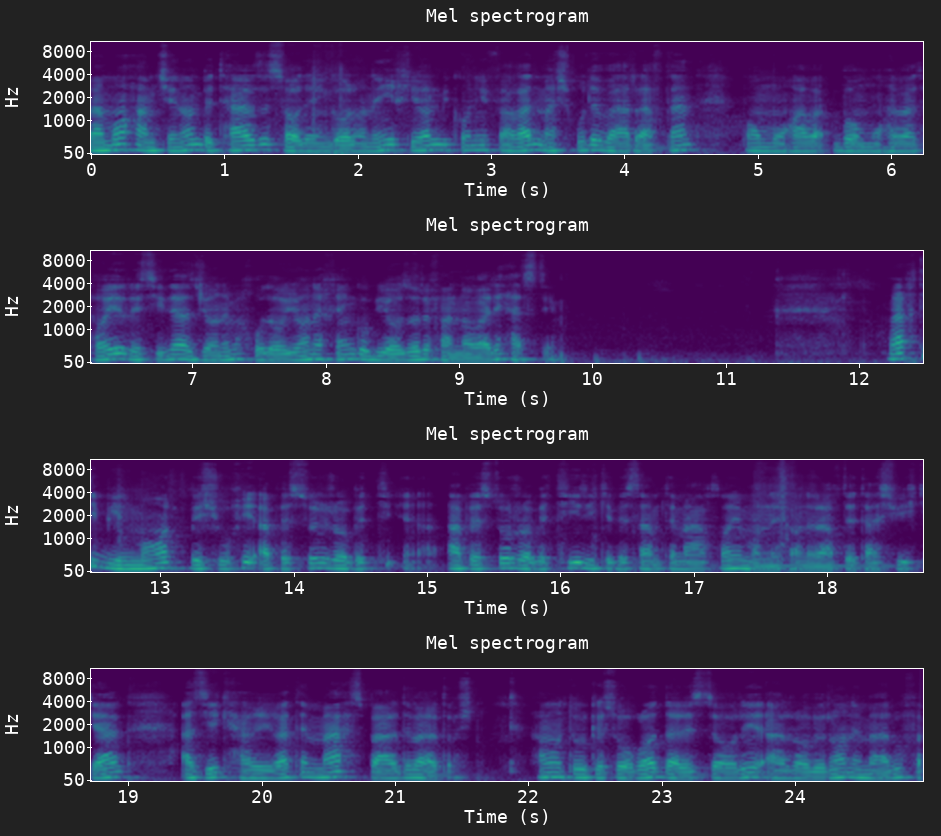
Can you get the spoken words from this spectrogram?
و ما همچنان به طرز ساده انگارانه ای خیال می‌کنیم فقط مشغول ور رفتن با, محبت های رسیده از جانب خدایان خنگ و بیازار فناوری هستیم. وقتی بیلمار به شوخی اپستور را به, اپستور را به تیری که به سمت مغزهایمان نشانه رفته تشویح کرد از یک حقیقت محض برده برداشت. همانطور که سقراط در استعاره عرابران معروف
